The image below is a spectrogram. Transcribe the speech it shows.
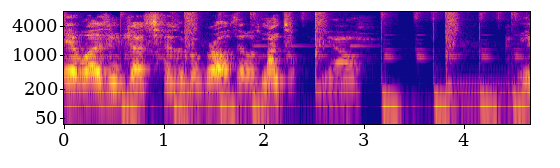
it wasn't just physical growth; it was mental. You know, you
